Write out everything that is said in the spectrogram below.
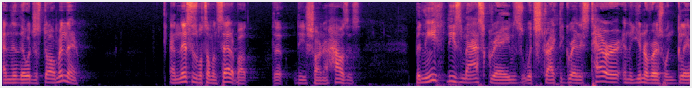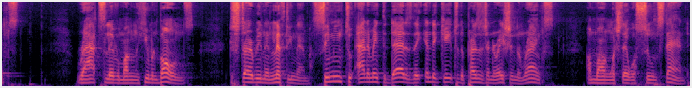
And then they would just throw them in there. And this is what someone said about the, these charnel houses. Beneath these mass graves, which strike the greatest terror in the universe when glimpsed, rats live among the human bones, disturbing and lifting them, seeming to animate the dead as they indicate to the present generation the ranks among which they will soon stand.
